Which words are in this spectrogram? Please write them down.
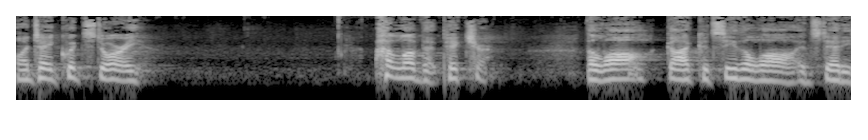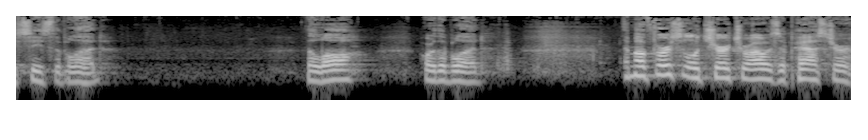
I want to tell you a quick story. I love that picture. The law, God could see the law, instead he sees the blood. The law or the blood. In my first little church where I was a pastor,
